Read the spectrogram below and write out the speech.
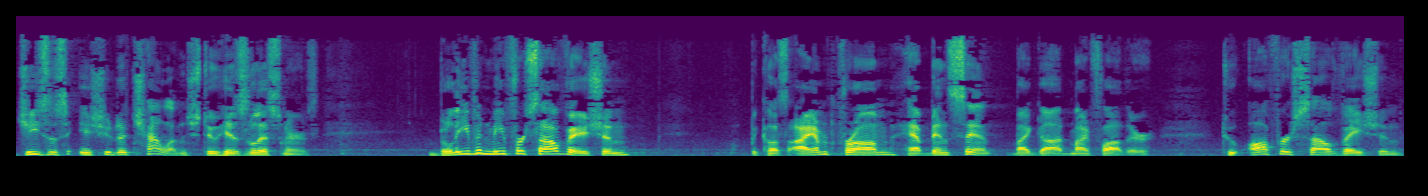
Jesus issued a challenge to his listeners Believe in me for salvation because I am from, have been sent by God my Father to offer salvation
